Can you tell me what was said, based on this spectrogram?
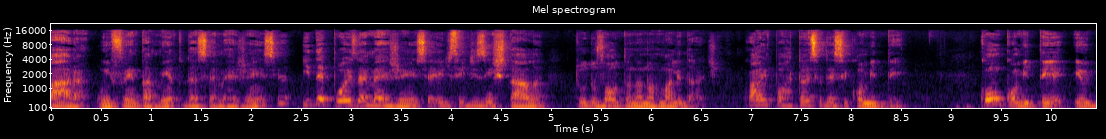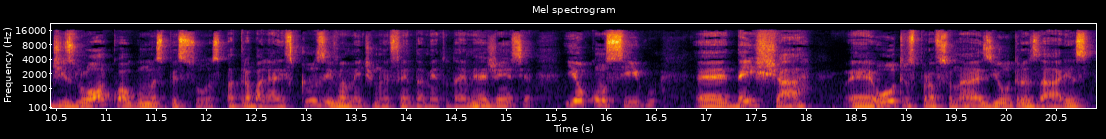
para o enfrentamento dessa emergência e depois da emergência ele se desinstala, tudo voltando à normalidade. Qual a importância desse comitê? Com o comitê, eu desloco algumas pessoas para trabalhar exclusivamente no enfrentamento da emergência e eu consigo é, deixar é, outros profissionais e outras áreas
